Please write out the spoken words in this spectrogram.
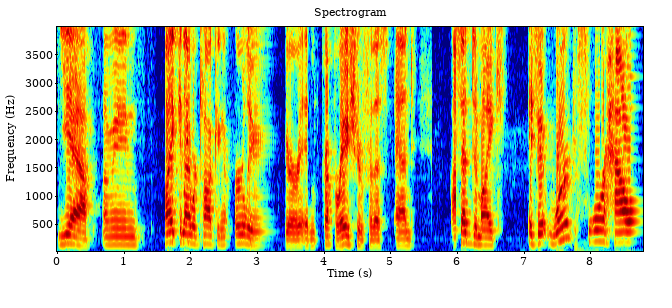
Yeah, I mean, Mike and I were talking earlier in preparation for this, and I said to Mike, if it weren't for how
